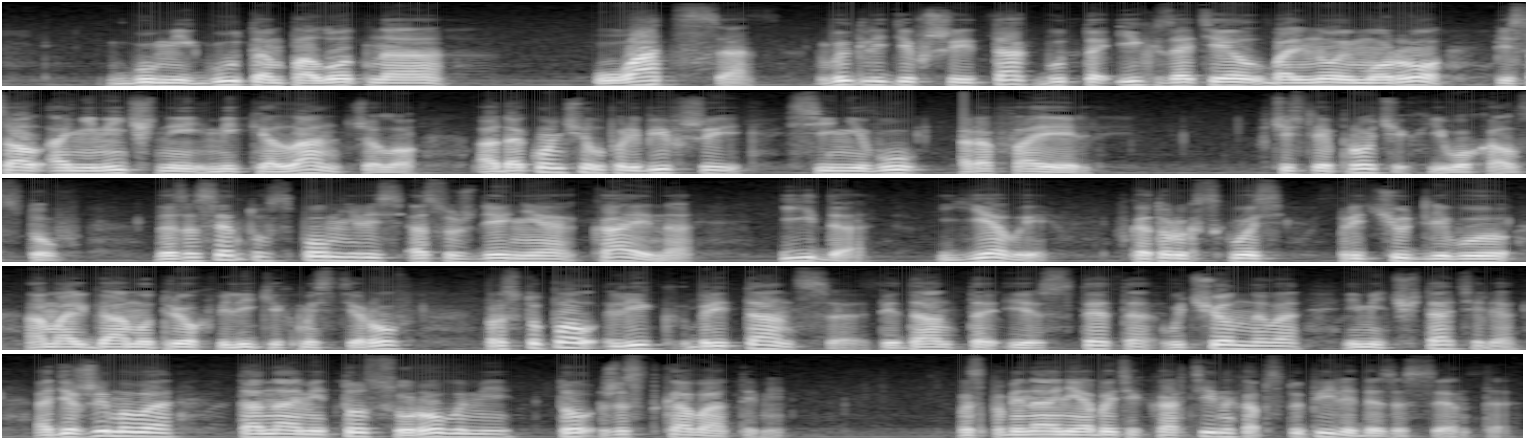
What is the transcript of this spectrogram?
гумигутом полотна Уатса, выглядевшие так, будто их затеял больной Моро, писал анемичный Микеланджело, а докончил прибивший синеву Рафаэль. В числе прочих его холстов Дезесенту вспомнились осуждения Каина, Ида, Евы, в которых сквозь причудливую амальгаму трех великих мастеров – проступал лик британца, педанта и эстета, ученого и мечтателя, одержимого тонами то суровыми, то жестковатыми. Воспоминания об этих картинах обступили Дезесента.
